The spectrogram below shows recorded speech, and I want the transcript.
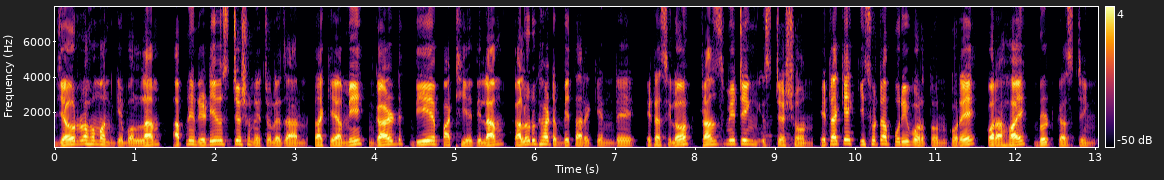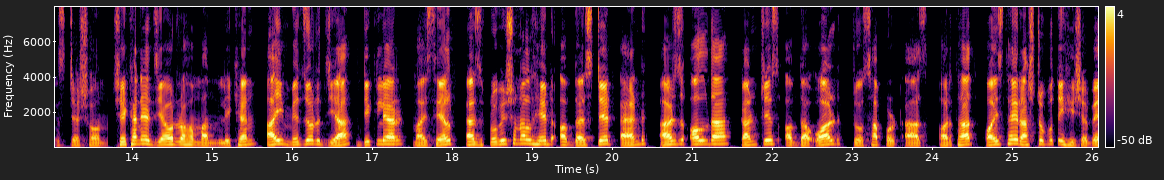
জিয়াউর রহমানকে বললাম, আপনি রেডিও স্টেশনে চলে যান। তাকে আমি গার্ড দিয়ে পাঠিয়ে দিলাম কালুরঘাট বালুরঘাট বেতার কেন্দ্রে এটা ছিল ট্রান্সমিটিং স্টেশন এটাকে কিছুটা পরিবর্তন করে করা হয় ব্রডকাস্টিং স্টেশন সেখানে জিয়াউর রহমান লিখেন I major Zia declare myself as provisional head of the state and urge all the countries of the world to support us অর্থাৎ অস্থায়ী রাষ্ট্রপতি হিসেবে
